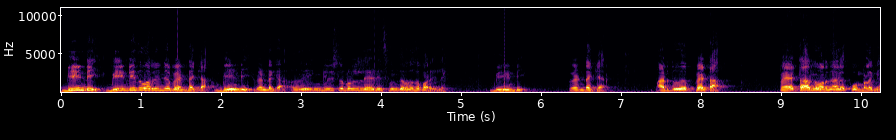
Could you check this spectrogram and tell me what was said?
ബീണ്ടി ബീണ്ടി എന്ന് പറഞ്ഞു കഴിഞ്ഞാൽ വെണ്ടയ്ക്ക. ബീണ്ടി വെണ്ടയ്ക്ക. അത് ഇംഗ്ലീഷിൽ നമ്മൾ ലേഡീസ് ഫിംഗർ എന്നൊക്കെ പറയില്ലേ? ബീണ്ടി വെണ്ടയ്ക്ക. അടുത്തത് പേട്ട. പേട്ട എന്ന് പറഞ്ഞാൽ കുമ്പളങ്ങ.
